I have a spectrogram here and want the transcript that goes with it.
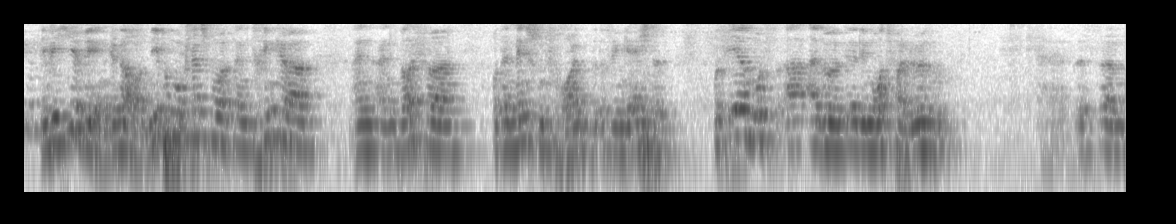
den wir hier sehen, genau. Nepomuk Kletschmore ist ein Trinker, ein, ein Säufer und ein Menschenfreund, wird deswegen geächtet. Und er muss äh, also äh, den Mordfall lösen. Ist, ähm,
